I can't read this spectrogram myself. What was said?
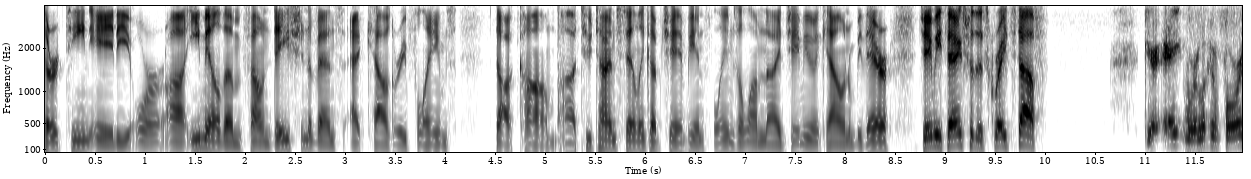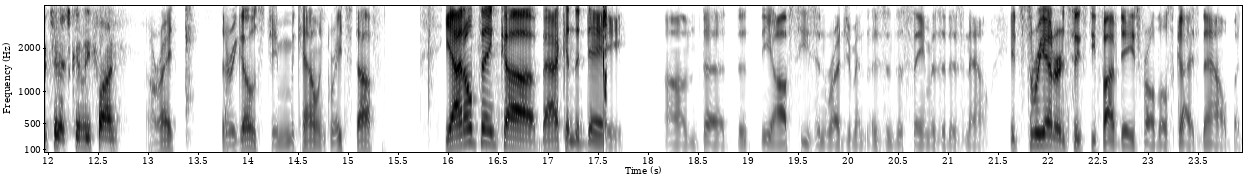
1380 or uh, email them foundationevents at calgaryflames.com. Uh, Two time Stanley Cup champion, Flames alumni Jamie Macoun will be there. Jamie, thanks for this great stuff. Hey, we're looking forward to it. It's going to be fun. All right. There he goes, Jamie Macoun. Great stuff. Yeah, I don't think uh, back in the day Um, the the the off season regimen isn't the same as it is now. It's 365 days for all those guys now, but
